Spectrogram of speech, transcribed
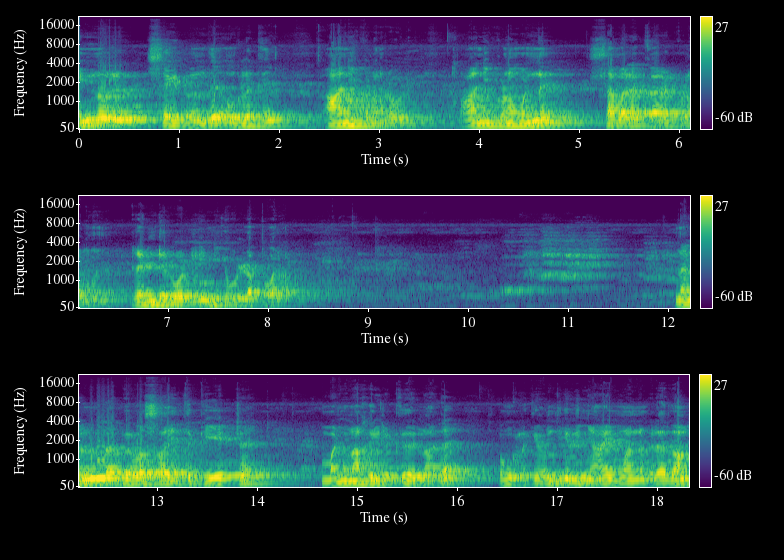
இன்னொரு சைடு வந்து உங்களுக்கு ஆணிக்குளம் ரோடு ஆணிக்குளம் ஒன்று சவலக்கார குளம் ஒன்று ரெண்டு ரோட்லையும் நீங்கள் உள்ளே போகலாம். நல்ல விவசாயத்துக்கு ஏற்ற மண்ணாக இருக்கிறதுனால உங்களுக்கு வந்து இது நியாயமான விலை தான்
